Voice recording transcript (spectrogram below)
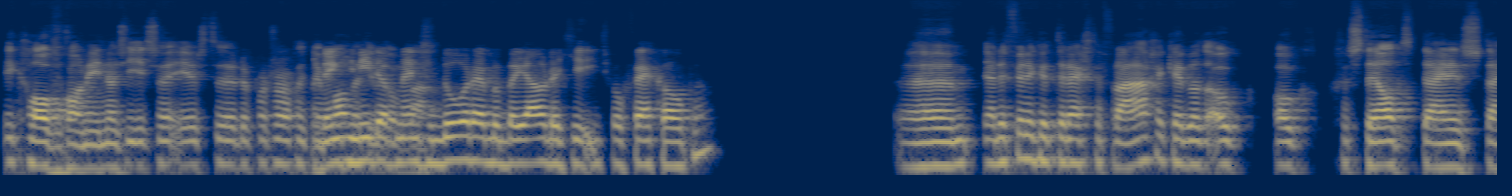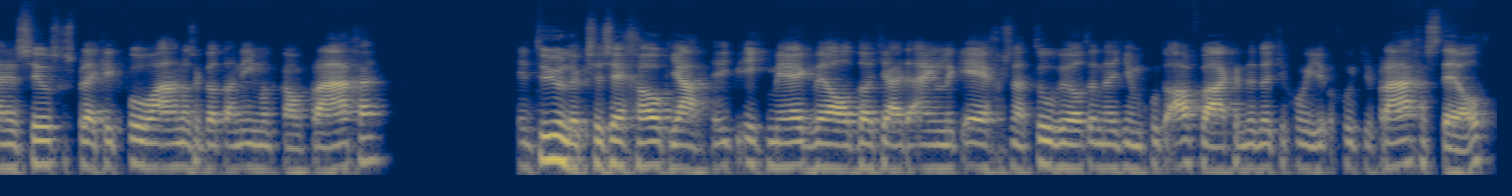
ik geloof er gewoon in als je eerst, eh, eerst eh, ervoor zorgt dat je Maar denk je niet dat mensen mensen doorhebben bij jou dat je iets wil verkopen? Ehm, ja, dit vind ik een terechte vraag. Ik heb dat ook, ook gesteld tijdens, tijdens salesgesprekken. Ik voel wel aan als ik dat aan iemand kan vragen. En tuurlijk, ze zeggen ook, ja, ik, ik merk wel dat je uiteindelijk ergens naartoe wilt en dat je hem goed afbakent en dat je goed, je goed je vragen stelt.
